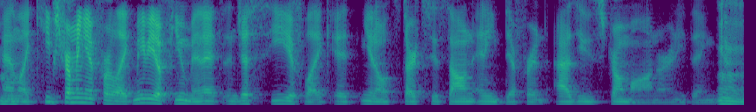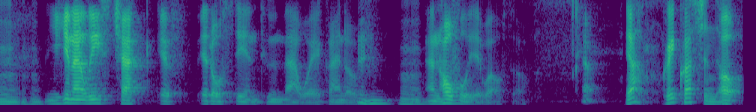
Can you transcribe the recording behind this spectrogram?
Mm-hmm. and like keep strumming it for like maybe a few minutes and just see if like it, you know, starts to sound any different as you strum on or anything. Mm-hmm. You can at least check if it'll stay in tune that way, kind of, Mm-hmm. and hopefully it will. So. Yeah. Great question though.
